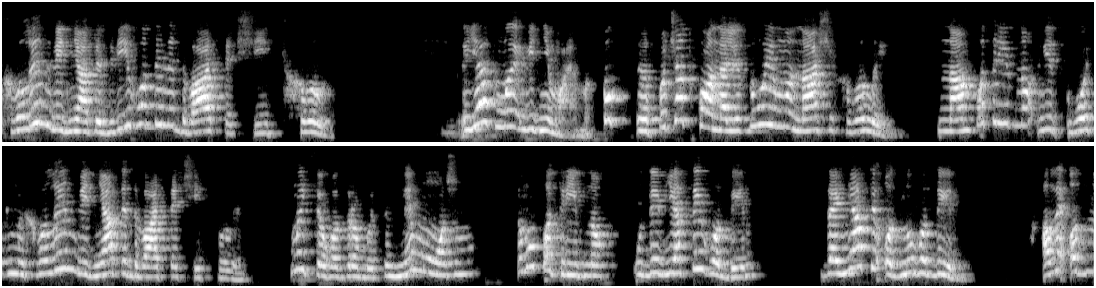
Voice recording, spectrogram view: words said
хвилин відняти 2 години 26 хвилин. Як ми віднімаємо? Спочатку аналізуємо наші хвилини. Нам потрібно від 8 хвилин відняти 26 хвилин. Ми цього зробити не можемо, тому потрібно у 9 годин зайняти 1 годину. Але 1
